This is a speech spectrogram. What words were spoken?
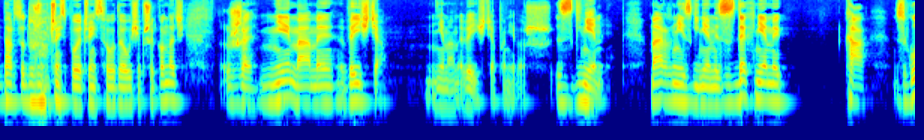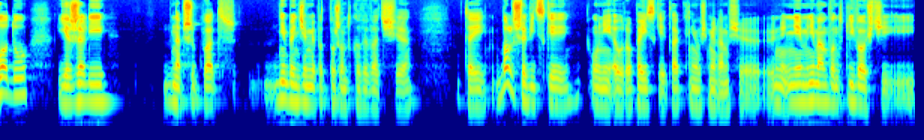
bardzo dużą część społeczeństwa udało się przekonać, że nie mamy wyjścia. Nie mamy wyjścia, ponieważ zginiemy marnie zginiemy, zdechniemy K z głodu, jeżeli na przykład nie będziemy podporządkowywać się tej bolszewickiej Unii Europejskiej, tak? Nie ośmielam się, nie, nie, nie mam wątpliwości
